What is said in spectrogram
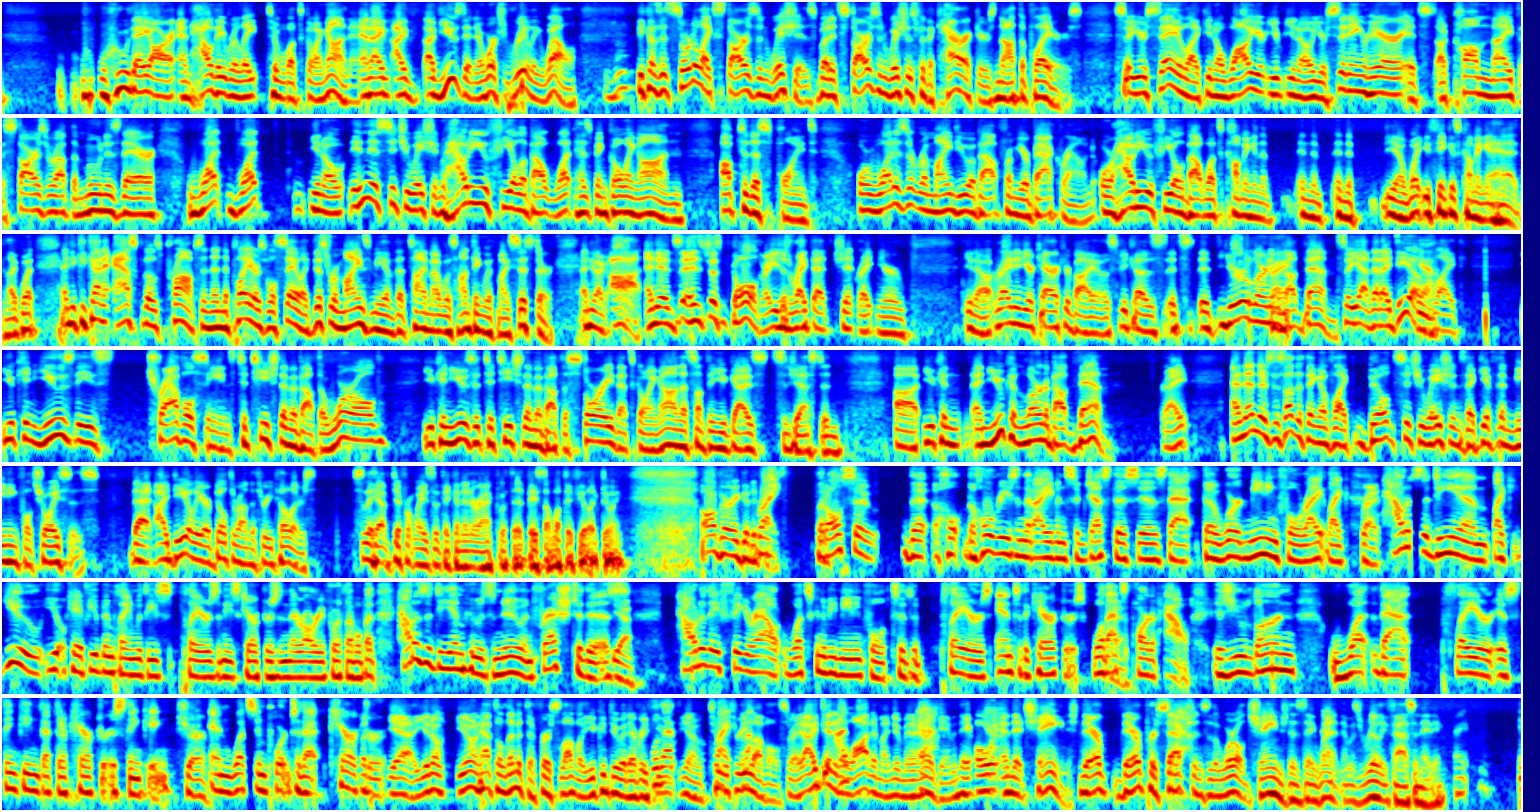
who they are and how they relate to what's going on. And I've I've I've used it and it works really well mm-hmm. because it's sort of like stars and wishes, but it's stars and wishes for the characters, not the players. So you're saying like you know while you're you, you know you're sitting here, it's a calm night, the stars are up, the moon is there. What what you know in this situation, how do you feel about what has been going on up to this point? Or what does it remind you about from your background? Or how do you feel about what's coming in the in the in the you know what you think is coming ahead like what and you can kind of ask those prompts and then the players will say like this reminds me of the time i was hunting with my sister and you're like ah and it's it's just gold right you just write that shit right in your you know right in your character bios because it's it, you're learning Right. about them so yeah that idea Yeah. of like you can use these travel scenes to teach them about the world. You can use it to teach them about the story that's going on. That's something you guys suggested. Uh, you can and you can learn about them right? And then there's this other thing of like build situations that give them meaningful choices that ideally are built around the three pillars so they have different ways that they can interact with it based on what they feel like doing. All very good advice. Right. But also the whole the whole reason that i even suggest this is that the word meaningful right like Right. how does the dm like you you okay if you've been playing with these players and these characters and they're already fourth level but how does a dm who's new and fresh to this Yeah. how do they figure out what's going to be meaningful to the players and to the characters well that's Yeah. part of how is you learn what that player is thinking that their character is thinking Sure. and what's important to that But character yeah, you don't you don't have to limit to first level. You could do it every few, that- you know, two or three levels, right? I did it I- a lot in my Numenera Yeah, game, and they always yeah. and it changed. Their their perceptions of the world changed as they went. It was really fascinating.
